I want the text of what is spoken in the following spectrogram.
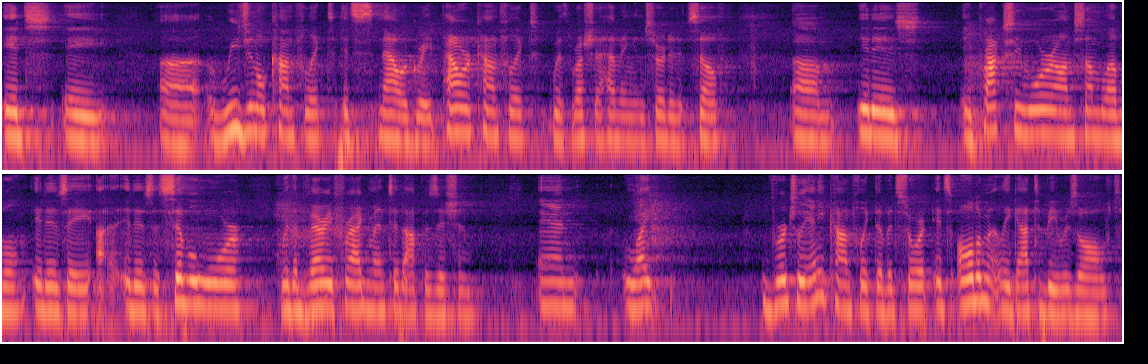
it's a, uh, a, regional conflict, it's now a great power conflict with Russia having inserted itself. Um, it is a proxy war on some level, it is a, uh, it is a civil war with a very fragmented opposition. And like virtually any conflict of its sort, it's ultimately got to be resolved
